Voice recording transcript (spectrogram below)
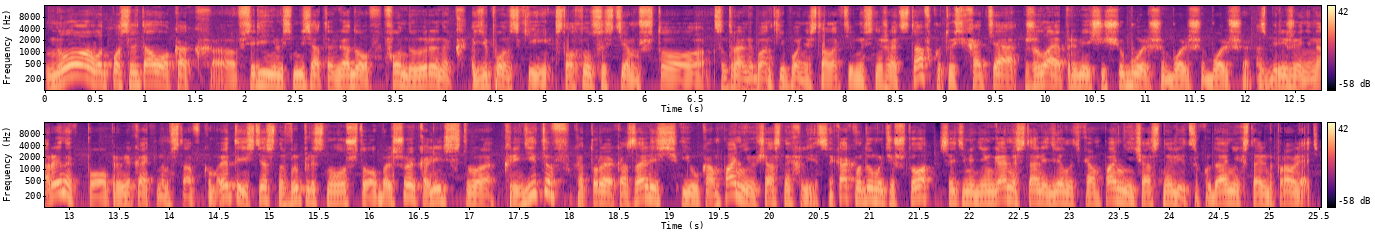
Но вот после того, как э, в середине 80-х годов фондовый рынок японский столкнулся с тем, что Центральный банк Японии стал активно снижать ставку, то есть хотя желая привлечь еще больше, больше, больше сбережений на рынок по привлекательным ставкам, это, естественно, выплеснуло что? Большое количество кредитов, которые оказались и у компаний, и у частных лиц. И как вы думаете, что с этими деньгами стали делать компании и частные лица? Куда них стали направлять.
